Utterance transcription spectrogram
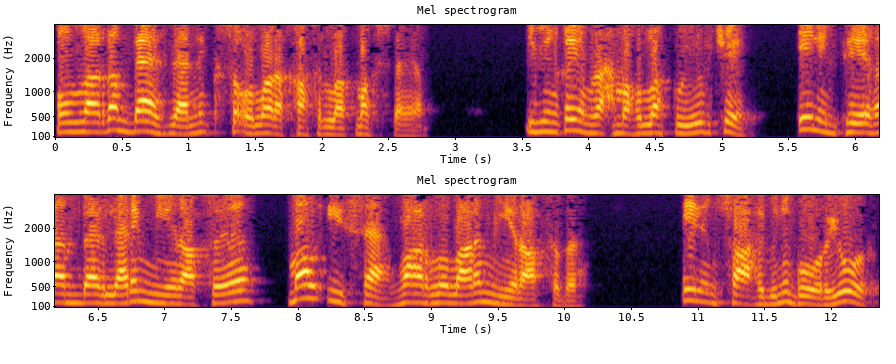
Onlardan bəzilərini qısa olaraq xatırlatmaq istəyirəm. İbn Qeym rəhməhullah buyurur ki, elm peyğəmbərlərin mirası, mal isə varlıların mirasıdır. Elm sahibini qoruyur,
